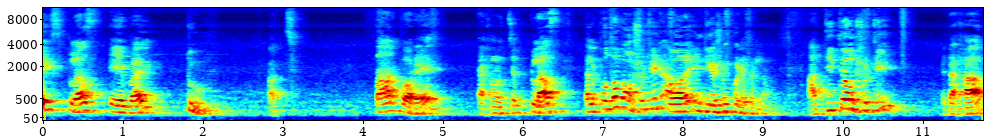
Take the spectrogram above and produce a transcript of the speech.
x plus a by two আচ্ছা। তারপরে, এখন হচ্ছে প্লাস তাহলে প্রথম অংশটির আমরা ইন্টিগ্রেশন করে ফেললাম। আর দ্বিতীয় অংশটি, এটা হাফ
